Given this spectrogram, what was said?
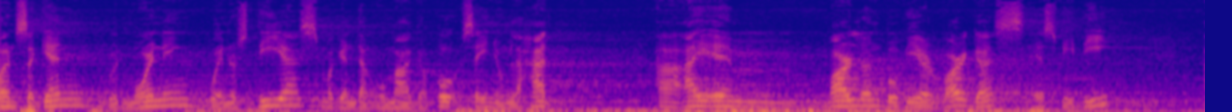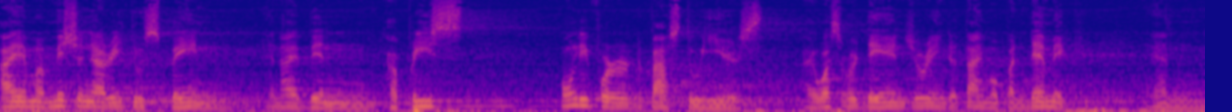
Once again, good morning, buenos dias, magandang umaga po sa inyong lahat. Uh, I am Marlon Bouvier Vargas, SVD. I am a missionary to Spain, and I've been a priest only for the past two years. I was ordained during the time of pandemic, and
